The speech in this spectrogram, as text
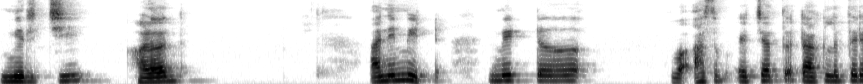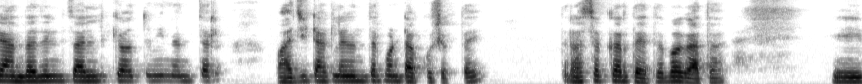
मिरची हळद आणि मीठ. मीठ असं याच्यात टाकलं तरी अंदाजाने चालेल किंवा तुम्ही नंतर भाजी टाकल्यानंतर पण टाकू शकताय. तर असं करता येतं बघा आता. हे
